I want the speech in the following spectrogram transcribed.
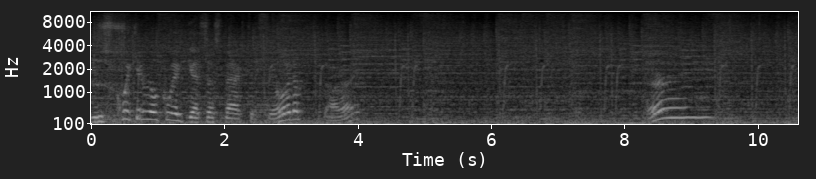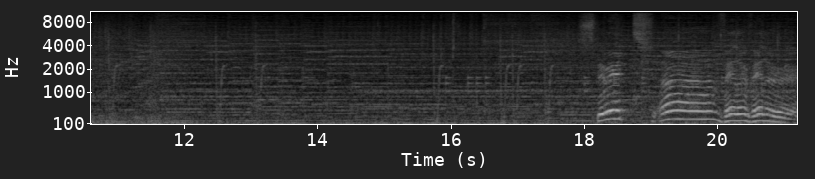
Use Quicken real quick, gets us back to Florida. Alright. Um, Spirit, uh, Valor, Valor.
